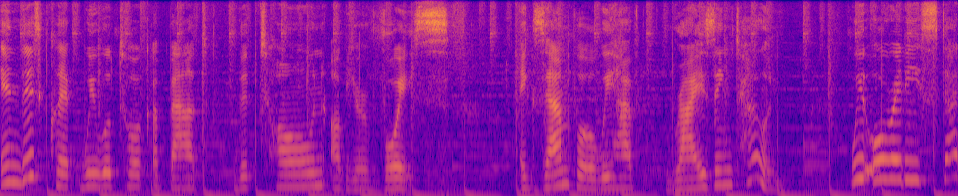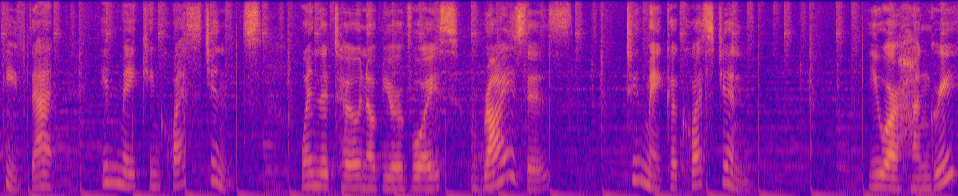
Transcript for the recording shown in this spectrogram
In this clip, we will talk about the tone of your voice. Example, we have rising tone. We already studied that in making questions. When the tone of your voice rises to make a question. You are hungry?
